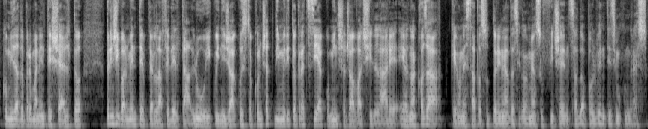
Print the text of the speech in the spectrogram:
comitato permanente scelto principalmente per la fedeltà a lui, quindi già questo concetto di meritocrazia comincia già a vacillare. È una cosa che non è stata sottolineata secondo me a sufficienza dopo il ventesimo congresso.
